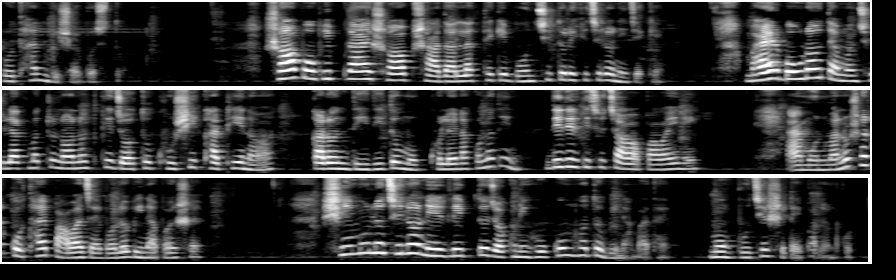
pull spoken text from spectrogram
প্রধান বিষয়বস্তু। সব অভিপ্রায়, সব স্বাদ আহ্লাদ থেকে বঞ্চিত রেখেছিল নিজেকে। ভাইয়ের বউরাও তেমন ছিল, একমাত্র ননদকে যত খুশি খাটিয়ে নেওয়া। কারণ দিদি তো মুখ খোলে না কোনো দিন দিদির কিছু চাওয়া পাওয়াই নেই। এমন মানুষ আর কোথায় পাওয়া যায় বলো বিনা পয়সায়? শিমুলও ছিল নির্লিপ্ত যখনই হুকুম হতো বিনা বাধায়। মুখ বুঝে সেটাই পালন করত।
